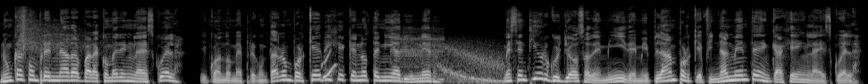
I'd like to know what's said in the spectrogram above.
Nunca compré nada para comer en la escuela, y cuando me preguntaron por qué dije que no tenía dinero. Me sentí orgulloso de mí y de mi plan porque finalmente encajé en la escuela.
